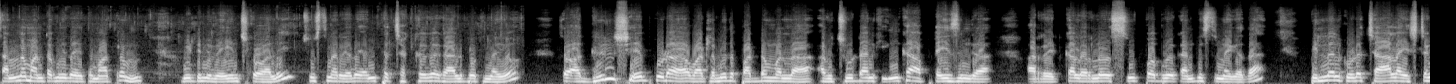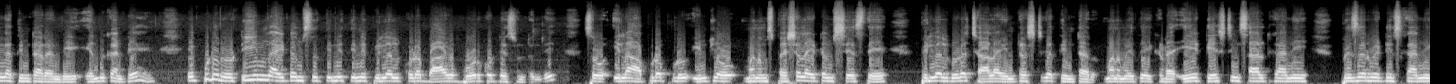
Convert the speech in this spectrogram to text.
సన్న మంట మీద అయితే మాత్రం వీటిని వేయించుకోవాలి. చూస్తున్నారు కదా ఎంత చక్కగా కాలిపోతున్నాయో. సో ఆ గ్రిల్ షేప్ కూడా వాటి మీద పడడం వల్ల అవి చూడడానికి ఇంకా అప్టైజింగ్గా ఆ రెడ్ కలర్లో సూపర్గా కనిపిస్తున్నాయి కదా. పిల్లలు కూడా చాలా ఇష్టంగా తింటారండి. ఎందుకంటే ఎప్పుడు రొటీన్ ఐటమ్స్ తిని తిని పిల్లలు కూడా బాగా బోర్ కొట్టేసి ఉంటుంది. సో ఇలా అప్పుడప్పుడు ఇంట్లో మనం స్పెషల్ ఐటమ్స్ చేస్తే పిల్లలు కూడా చాలా ఇంట్రెస్ట్గా తింటారు. మనమైతే ఇక్కడ ఏ టేస్టింగ్ సాల్ట్ కానీ ప్రిజర్వేటివ్స్ కానీ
